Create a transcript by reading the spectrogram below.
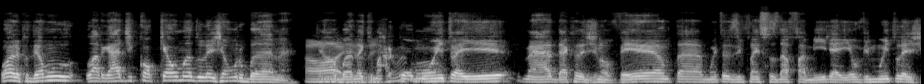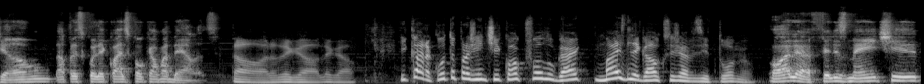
Olha, podemos largar de qualquer uma do Legião Urbana, ah, que é uma banda que marcou Urbana. muito aí, né, década de 90, muitas influências da família aí, eu vi muito Legião, dá para escolher quase qualquer uma delas. Da hora, legal, legal. E, cara, conta pra gente qual que foi o lugar mais legal que você já visitou, meu? Olha, felizmente,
